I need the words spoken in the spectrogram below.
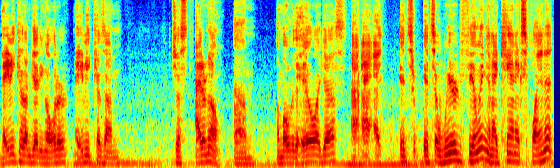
Maybe because I'm getting older, maybe because I'm just, I don't know. Um, I'm over the hill, I guess. I, I, it's, it's a weird feeling and I can't explain it.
